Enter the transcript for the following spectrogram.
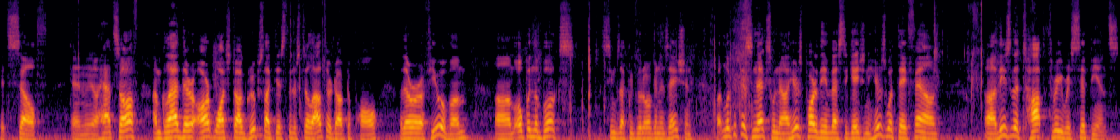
itself, and you know, hats off. I'm glad there are watchdog groups like this that are still out there, Dr. Paul. There are a few of them. Um, open the books. Seems like a good organization. But look at this next one now. Here's part of the investigation. Here's what they found. Uh, these are the top three recipients.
